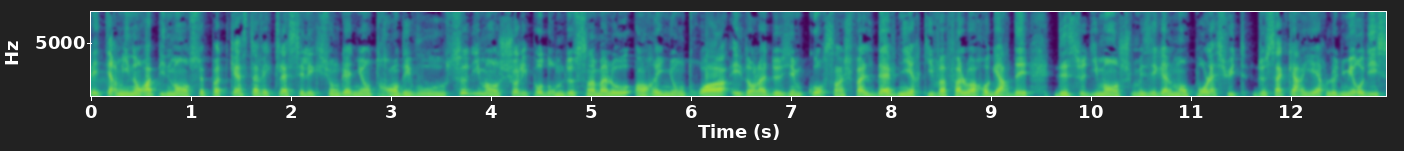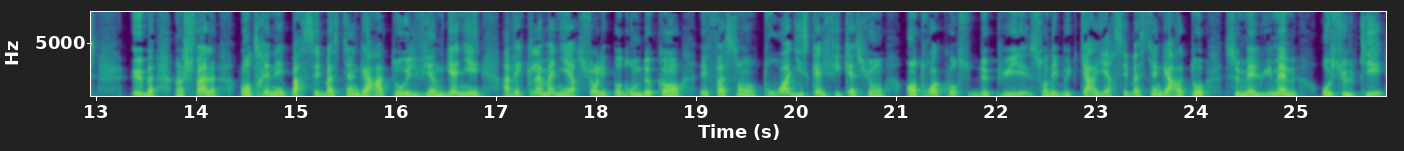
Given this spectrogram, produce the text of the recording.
Allez, terminons rapidement ce podcast avec la sélection gagnante. Rendez-vous ce dimanche sur l'hippodrome de Saint-Malo en Réunion 3 et dans la deuxième course, un cheval d'avenir qu'il va falloir regarder dès ce dimanche, mais également pour la suite de sa carrière, le numéro 10, Hub, un cheval entraîné par Sébastien Garato. Il vient de gagner avec la manière sur l'hippodrome de Caen et façon trois disqualifications en trois courses depuis son début de carrière. Sébastien Garato se met lui-même au sulky.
